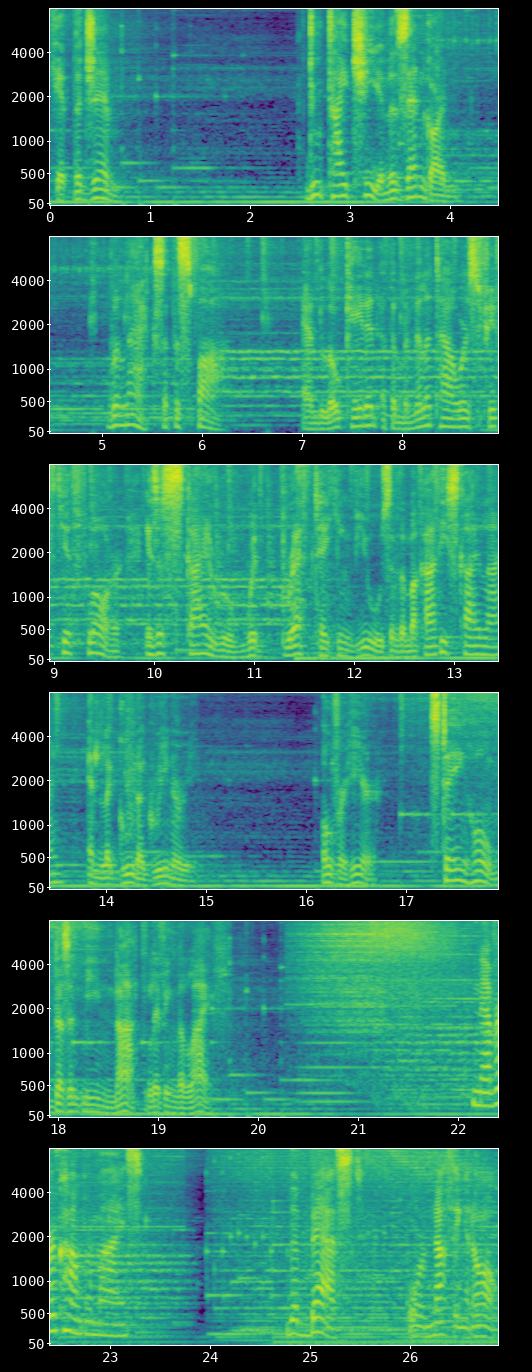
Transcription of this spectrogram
Hit the gym. Do Tai Chi in the Zen Garden. Relax at the spa. And located at the Manila Tower's 50th floor is a sky room with breathtaking views of the Makati skyline and Laguna greenery. Over here, staying home doesn't mean not living the life. Never compromise. The best or nothing at all.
